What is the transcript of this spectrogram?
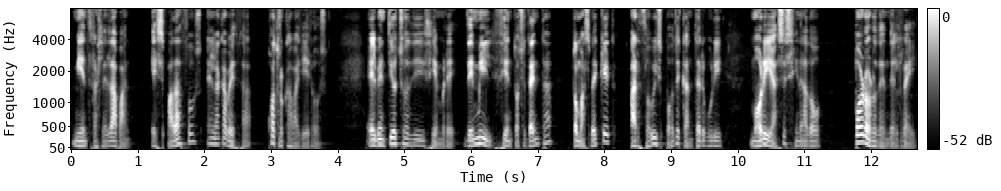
mientras le daban espadazos en la cabeza cuatro caballeros. El 28 de diciembre de 1170, Thomas Becket, arzobispo de Canterbury, moría asesinado por orden del rey.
